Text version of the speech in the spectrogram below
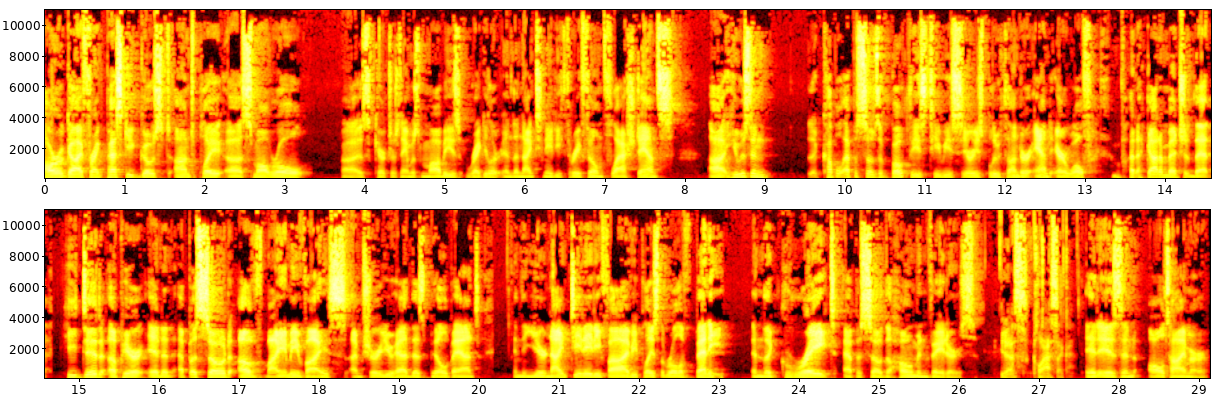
Our guy Frank Pesky goes on to play a small role. Uh, his character's name was Mawby's regular in the 1983 film Flashdance. Uh, he was in a couple episodes of both these TV series, Blue Thunder and Airwolf. But I got to mention that he did appear in an episode of Miami Vice. I'm sure you had this, Bill Bant. In the year 1985, he plays the role of Benny in the great episode, The Home Invaders. Yes, classic. It is an all timer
